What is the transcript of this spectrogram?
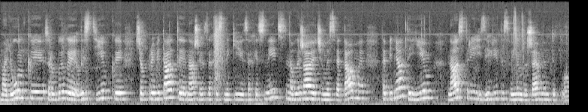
малюнки, зробили листівки, щоб привітати наших захисників і захисниць наближаючими святами та підняти їм настрій і зігріти своїм душевним теплом.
